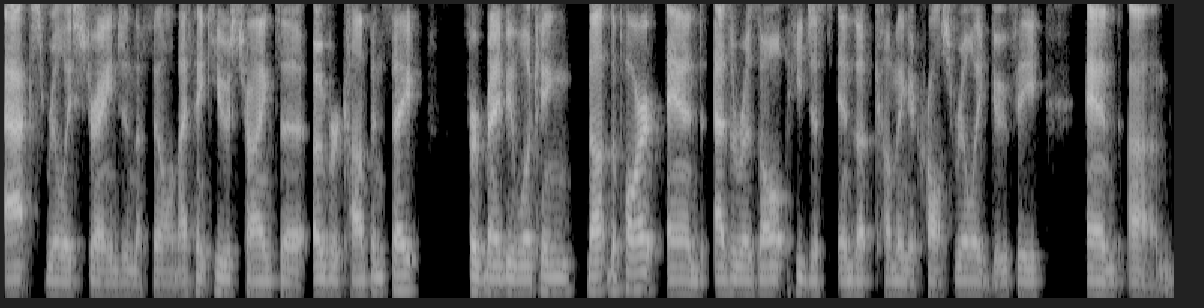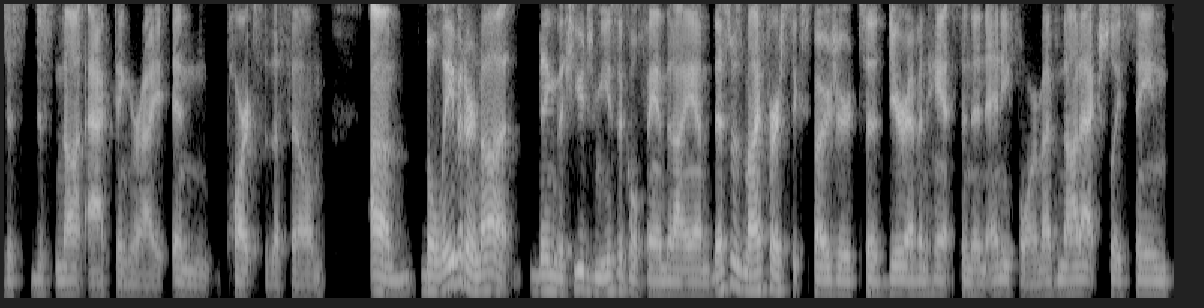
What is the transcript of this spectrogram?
acts really strange in the film. I think he was trying to overcompensate for maybe looking not the part. And as a result, he just ends up coming across really goofy and um, just just not acting right in parts of the film. Um, believe it or not, being the huge musical fan that I am, this was my first exposure to Dear Evan Hansen in any form. I've not actually seen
